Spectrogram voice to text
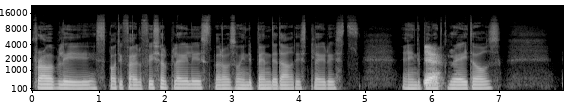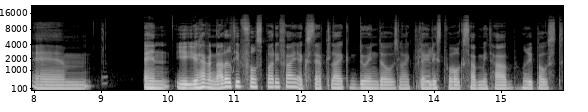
probably Spotify official playlist, but also independent artist playlists, and independent creators. Um, and you, you have another tip for Spotify except like doing those like playlist work, Submit Hub, repost.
